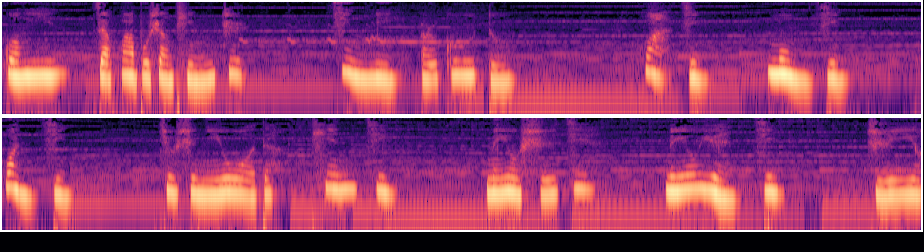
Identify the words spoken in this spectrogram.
光阴在画布上停滞，静谧而孤独。画境、梦境、幻境，就是你我的。天境，没有时间，没有远近，只有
